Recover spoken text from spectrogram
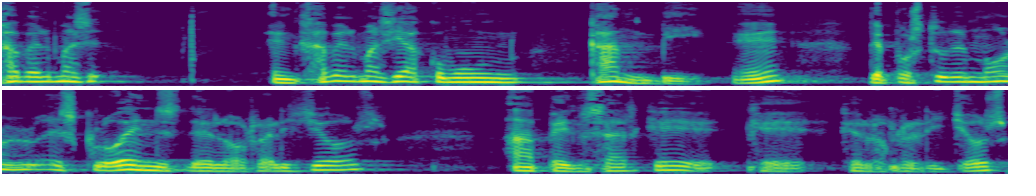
Habermas, en Habermas hi ha com un canvi, eh? de postures molt excloents de lo religiós a pensar que, que, que lo religiós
